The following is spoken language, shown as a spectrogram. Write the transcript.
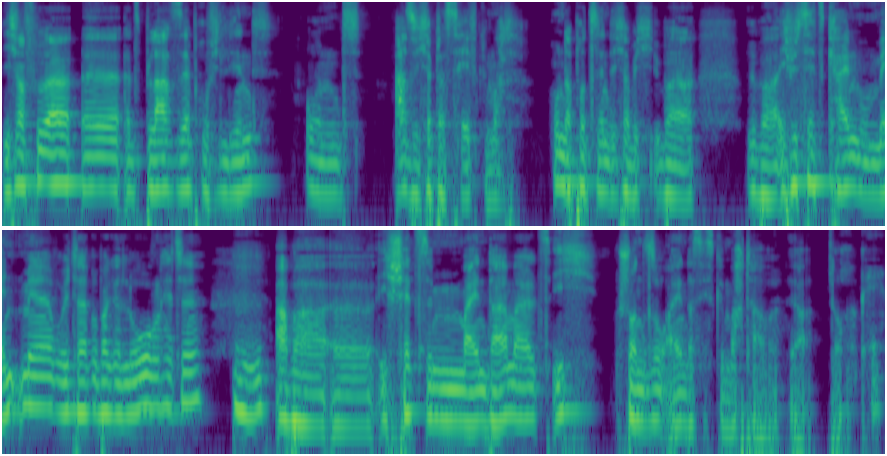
Ich war früher äh, als Blach sehr profilierend und also ich habe das safe gemacht. Hundertprozentig habe ich über über ich wüsste jetzt keinen Moment mehr, wo ich darüber gelogen hätte, Mhm. aber äh, ich schätze mein damals ich schon so ein, dass ich es gemacht habe. Ja, doch. Okay.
